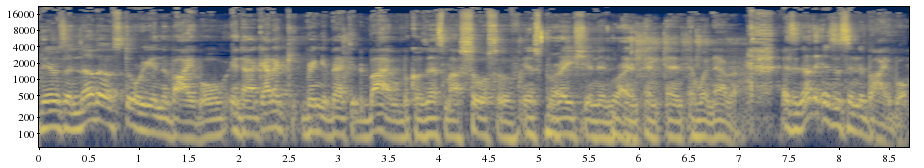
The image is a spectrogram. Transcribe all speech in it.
There's another story in the Bible, and I got to bring it back to the Bible because that's my source of inspiration and, Right. and, and, and, and whatever. There's another instance in the Bible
